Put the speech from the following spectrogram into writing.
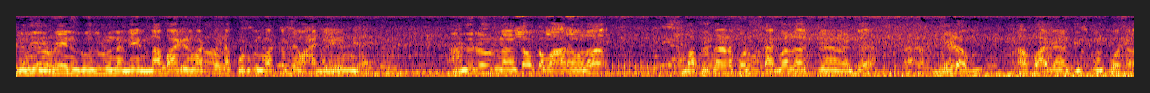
ఇరవై ఇరవై ఎనిమిది రోజులు ఉన్నా నేను నా భార్యను పట్టుకొని నా కొడుకుని పట్టుకొని మేము అన్నీ ఉన్నాం. ఇరవై రోజులు ఉన్నాక ఒక వారంలో మా ప్రధాన కొడుకు కర్మలు వచ్చినాడంటే మేడం నా భార్యను తీసుకొని పోతా.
